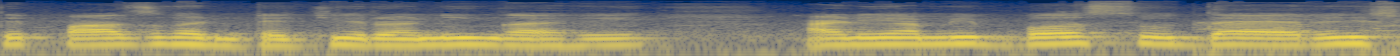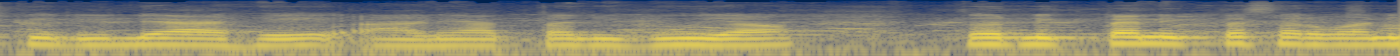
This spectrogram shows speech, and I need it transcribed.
ते पाच घंट्याची रनिंग आहे. आणि आम्ही बससुद्धा अरेंज केलेली आहे. आणि आता निघूया. तर निघता निघता सर्वांनी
